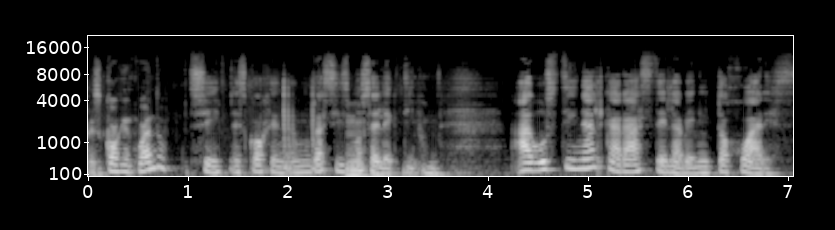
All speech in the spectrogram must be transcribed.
escogen cuándo. Sí, escogen un racismo selectivo. Agustín Alcaraz de la Benito Juárez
